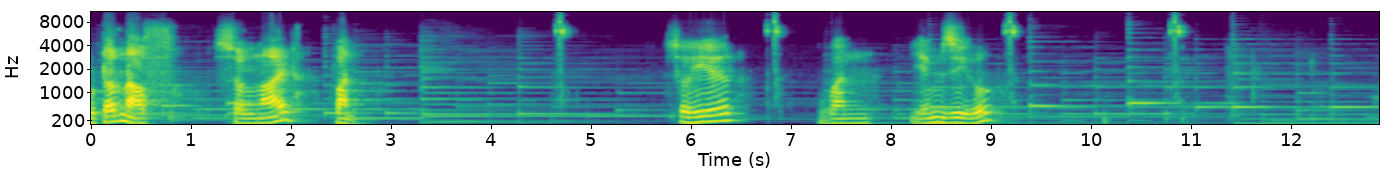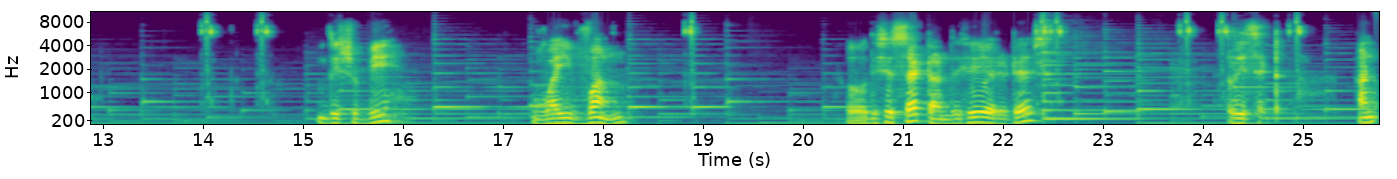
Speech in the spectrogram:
To turn off solenoid 1 so here 1 m0 this should be y1 so this is set and here it is reset. And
